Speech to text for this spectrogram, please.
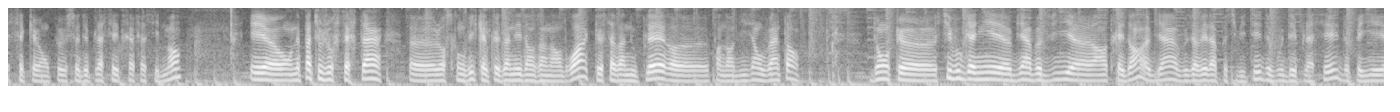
c'est qu'on peut se déplacer très facilement et on n'est pas toujours certain euh, lorsqu'on vit quelques années dans un endroit que ça va nous plaire euh, pendant 10 ans ou 20 ans. Donc euh, si vous gagnez bien votre vie en tradant, eh bien, vous avez la possibilité de vous déplacer, de payer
